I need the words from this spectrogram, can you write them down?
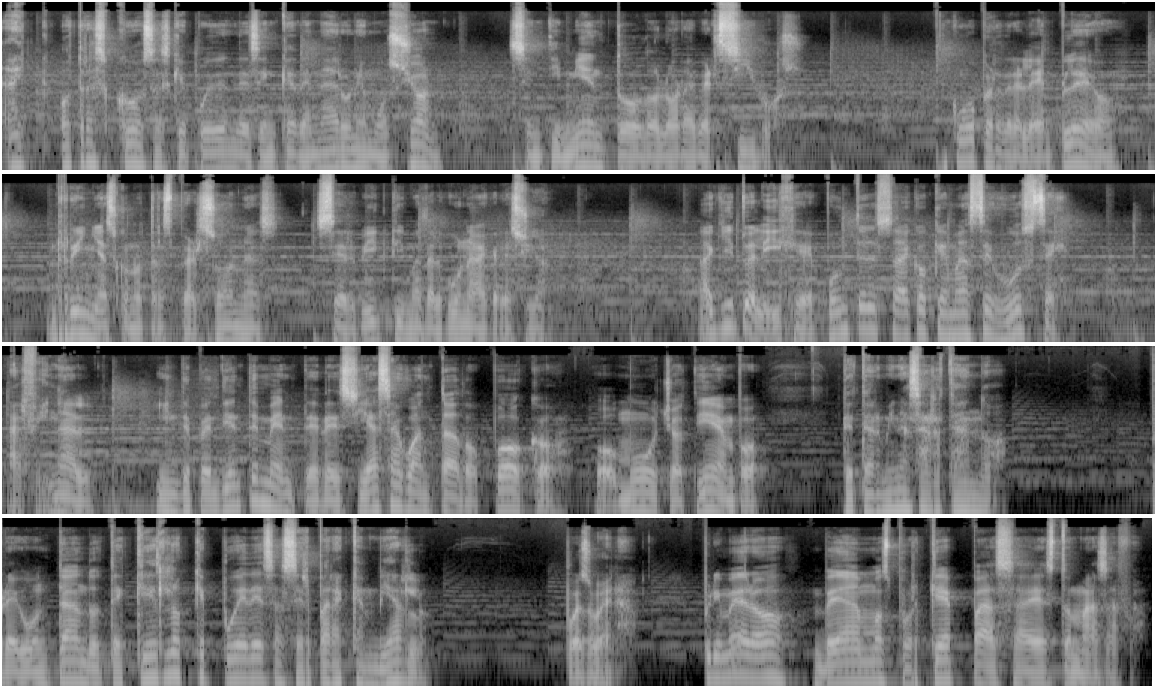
hay otras cosas que pueden desencadenar una emoción, sentimiento o dolor aversivos, como perder el empleo, riñas con otras personas, ser víctima de alguna agresión. Aquí tú elige, ponte el saco que más te guste. Al final, independientemente de si has aguantado poco o mucho tiempo, te terminas hartando, preguntándote qué es lo que puedes hacer para cambiarlo. Pues bueno, Primero, veamos por qué pasa esto más a fondo.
